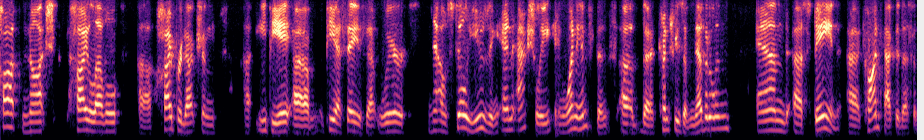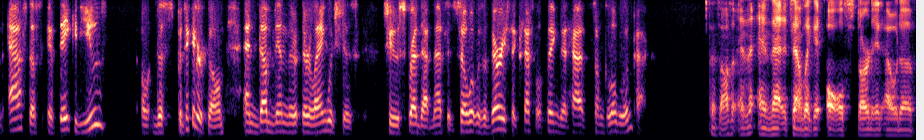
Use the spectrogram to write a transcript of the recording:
top notch, high level, uh, high production uh, EPA um, PSAs that we're now still using. And actually, in one instance, uh, the countries of Netherlands and uh, Spain uh, contacted us and asked us if they could use uh, this particular film and dubbed in their, their languages to spread that message. So it was a very successful thing that had some global impact. That's awesome, and and that it sounds like it all started out of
